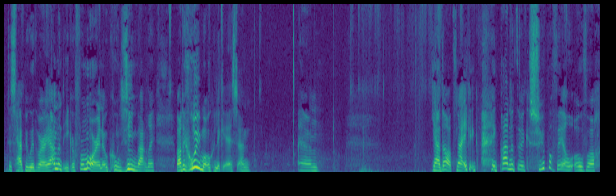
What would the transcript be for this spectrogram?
Het is happy with where I am and eager for more. En ook gewoon zien waar de, waar de groei mogelijk is. En um, ja, dat. Nou, ik, ik, ik praat natuurlijk superveel over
